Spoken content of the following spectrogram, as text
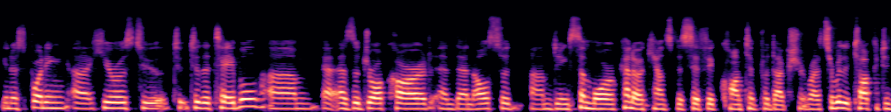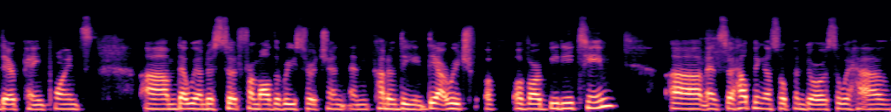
you know sporting uh, heroes to, to, to the table um, as a draw card and then also um, doing some more kind of account specific content production right? So really talking to their pain points um, that we understood from all the research and, and kind of the, the outreach of, of our bd team um, and so helping us open doors. So we have,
